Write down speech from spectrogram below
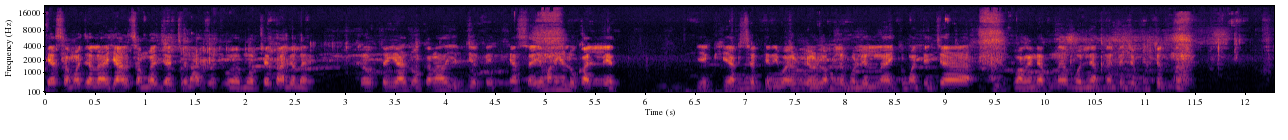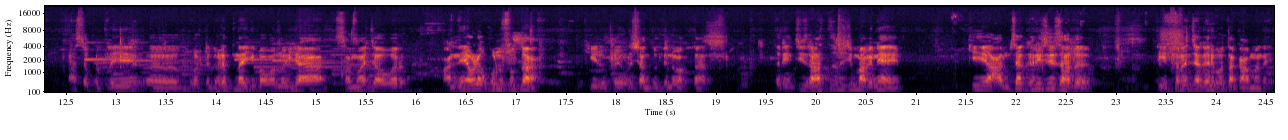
त्या समाजाला ह्या समाजाच्या आज मोर्चात आलेलं आहे. खरं या लोकांना इतक्या संयमाने हे लोक आलेले आहेत. एक ही अक्षर त्यांनी वेळ आपल्याला बोललेलं नाही किंवा त्यांच्या वागण्यातनं बोलण्यातनं त्यांच्या कृतीतनं असं कुठलंही गोष्ट घडत नाही की बाबांनो ह्या समाजावर अन्याय एवढा होऊन सुद्धा की लोक एवढं शांततेनं वागतात. तर यांची जास्त जी मागणी आहे की आमच्या घरी जे झालं ते इतरांच्या घरी होता कामा नाही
